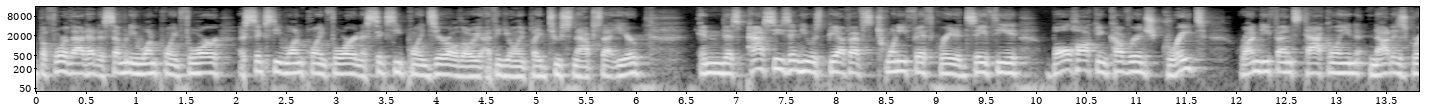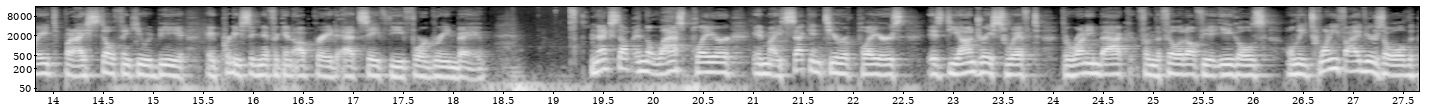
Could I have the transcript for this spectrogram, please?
Before that had a 71.4, a 61.4 and a 60.0 though I think he only played 2 snaps that year. In this past season, he was PFF's 25th graded safety. Ball hawking coverage, great. Run defense tackling, not as great, but I still think he would be a pretty significant upgrade at safety for Green Bay. Next up, in the last player in my second tier of players is D'Andre Swift, the running back from the Philadelphia Eagles, only 25 years old.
